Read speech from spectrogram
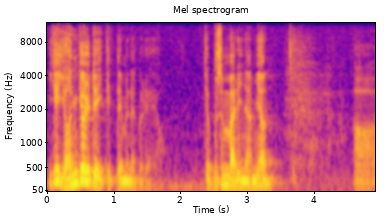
이게 연결되어 있기 때문에 그래요. 무슨 말이냐면 아,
